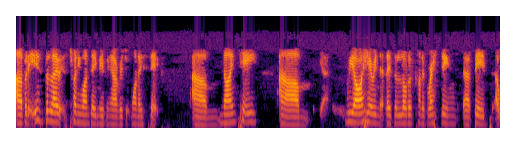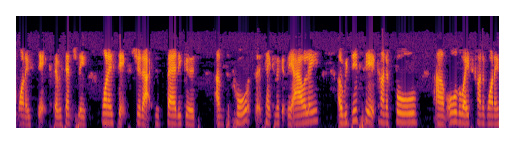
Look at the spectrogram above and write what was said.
uh, but it is below its 21 day moving average at 106, um, 90. Um, we are hearing that there's a lot of kind of resting uh, bids at 106. So essentially 106 should act as fairly good um, support. Let's take a look at the hourly. Uh, we did see it kind of fall um, all the way to kind of 106.06,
